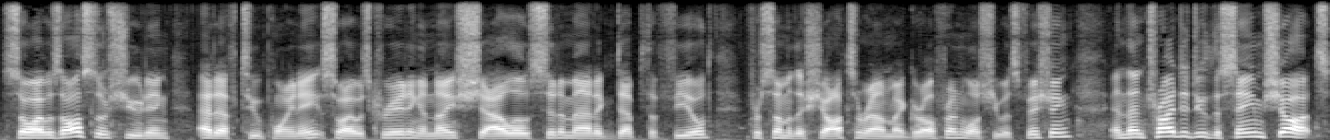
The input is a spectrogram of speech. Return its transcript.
So I was also shooting at f2.8, so I was creating a nice shallow cinematic depth of field for some of the shots around my girlfriend while she was fishing, and then tried to do the same shots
